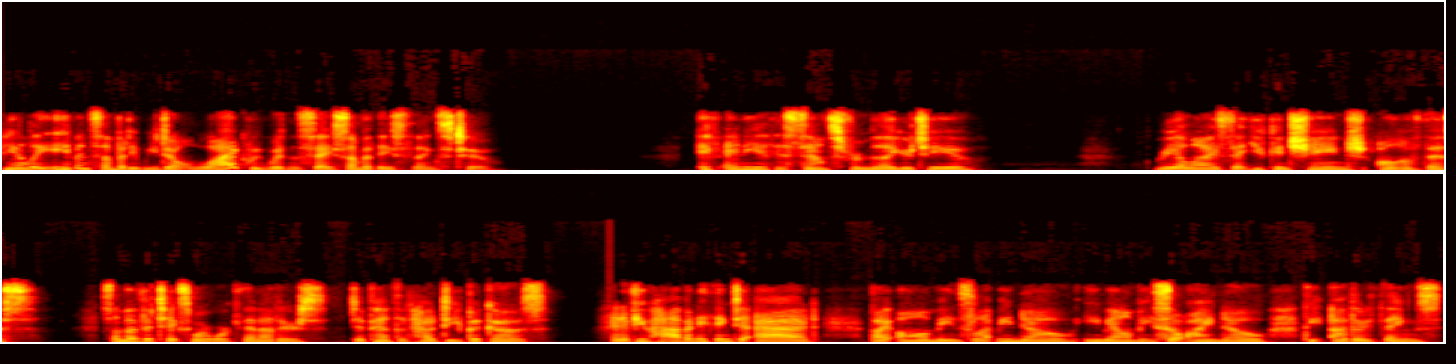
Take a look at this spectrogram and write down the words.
Really, even somebody we don't like, we wouldn't say some of these things to. If any of this sounds familiar to you, realize that you can change all of this. Some of it takes more work than others, depends on how deep it goes. And if you have anything to add, by all means, let me know. Email me so I know the other things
